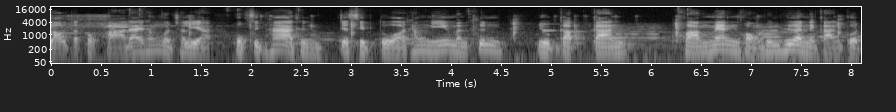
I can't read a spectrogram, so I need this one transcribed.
เราจะตกปลาได้ทั้งหมดเฉลี่ย 65ถึง70 ตัว ทั้งนี้มันขึ้นอยู่กับการ ความแม่นของเพื่อนๆในการกด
